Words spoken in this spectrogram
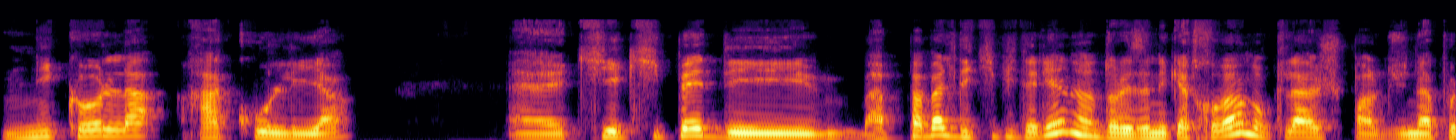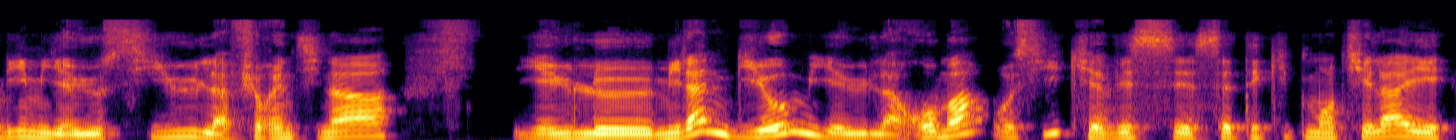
Nicola Raculia, euh, qui équipait des, bah, pas mal d'équipes italiennes hein, dans les années 80. Donc là, je parle du Napoli, mais il y a eu aussi eu la Fiorentina, il y a eu le Milan, Guillaume, il y a eu la Roma aussi, qui avait cet équipementier-là. Et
